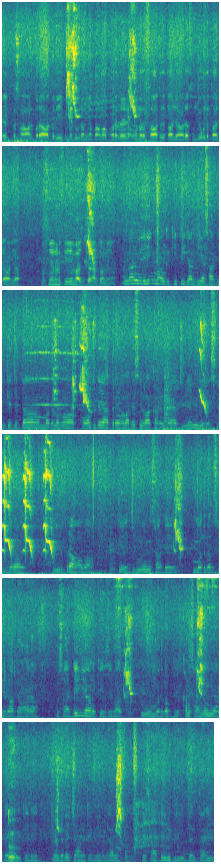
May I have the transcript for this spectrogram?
ਇਹ ਕਿਸਾਨ ਭਰਾ ਗਰੀਬ ਮਜ਼ਦੂਰਾਂ ਦੀਆਂ ਬਾਹਾਂ ਫੜ ਰਹੇ ਨੇ ਉਹਨਾਂ ਦਾ ਸਾਥ ਦਿੱਤਾ ਜਾ ਰਿਹਾ ਸਹਿਯੋਗ ਦਿੱਤਾ ਜਾ ਰਿਹਾ। ਤੁਸੀਂ ਇਹਨਾਂ ਨੂੰ ਕੀ ਮੈਸੇਜ ਦੇਣਾ ਚਾਹੁੰਦੇ ਹੋ? ਉਹਨਾਂ ਨੂੰ ਇਹੀ ਮੰਗ ਕੀਤੀ ਜਾਂਦੀ ਹੈ ਸਾਡੀ ਕਿ ਜਿੱਦਾਂ ਮਤਲਬ ਪਹੁੰਚਦੇ ਆ ਦਰਿਆਵਾਂ ਤੇ ਸੇਵਾ ਕਰਨ ਦਾ ਜਿੰਨੇ ਵੀ ਮੇਰੇ ਸਿੰਗਰ ਵੀਰ ਭਰਾ ਵਾ ਤੇ ਜਿੰਨੇ ਵੀ ਸਾਡੇ ਮਤਲਬ ਸੇਵਾਦਾਰ ਆ, ਉਹ ਸਾਡੇ ਵੀ ਆਣ ਕੇ ਸੇਵਾ ਨੂੰ ਮਤਲਬ ਦੇਖਣ ਸਾਨੂੰ ਵੀ ਸਾਡੇ ਮੌਕੇ ਦੇ ਪਿੰਡ ਵਿੱਚ ਆਣ ਕੇ ਵੇਖ ਲੈਣ ਤੇ ਸਾਡੀ ਵੀ ਗਰੀਬ ਜਨਤਾ ਦੀ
